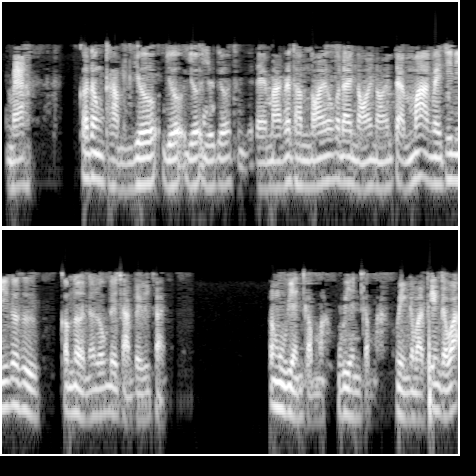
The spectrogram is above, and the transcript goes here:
เห็นไหม ก็ต้องทำเยอะเยอะเยอะเยอะเยอะถึงจะได้มากถ้าทำน้อยก็ได้น้อยน้อยแต่มากในที่นี้ก็คือกำเนิดนรกเดชานไปวิจัย ต้องเวียนกลับมา เวียนกลับมา เวียนกลับมาเพียงแต่ว่า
